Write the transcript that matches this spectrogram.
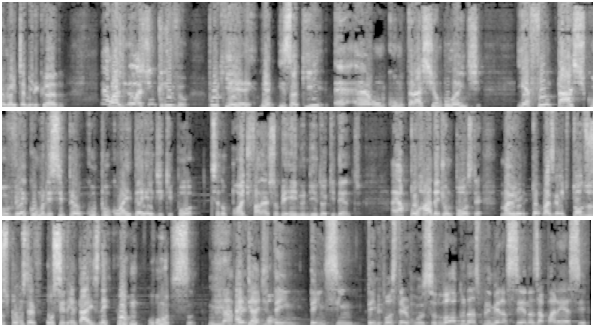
norte-americano. Eu acho, eu acho incrível. Porque isso aqui é, é um contraste ambulante. E é fantástico ver como eles se preocupam com a ideia de que, pô, você não pode falar sobre Reino Unido aqui dentro. A porrada de um pôster. Basicamente todos os pôsteres ocidentais, nenhum russo. Na verdade tem, tem, tem, sim. Tem pôster russo. Logo nas primeiras cenas aparece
